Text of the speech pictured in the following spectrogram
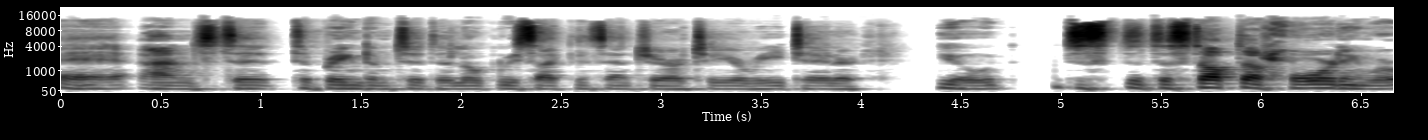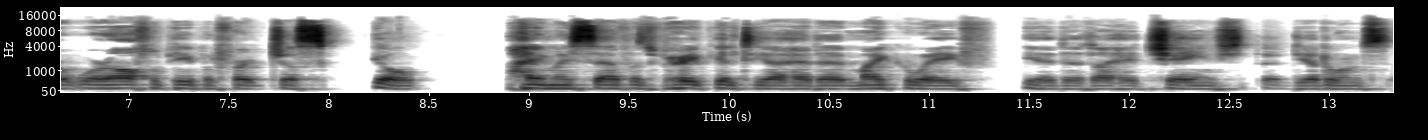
uh, and to to bring them to the local recycling center or to your retailer you know, just to, to stop that hoarding. We're, we're awful people for just, you know, I myself was very guilty. I had a microwave yeah, that I had changed. Uh, the other ones,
